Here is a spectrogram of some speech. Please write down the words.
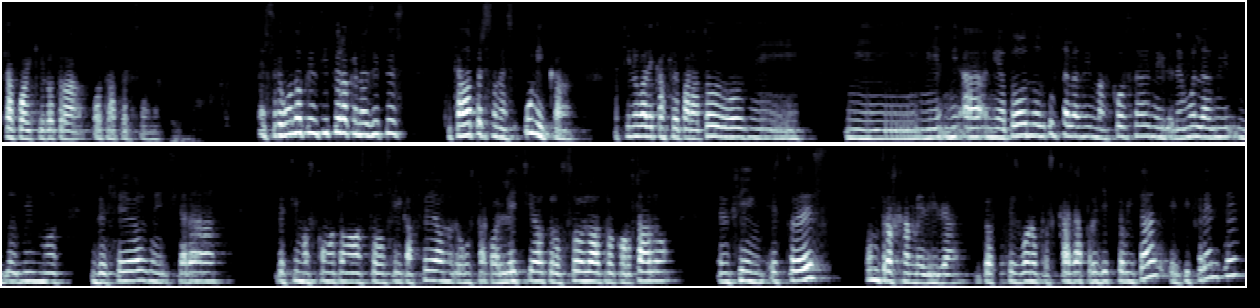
que a cualquier otra, otra persona. El segundo principio lo que nos dice es que cada persona es única. Aquí no vale café para todos, ni, ni, a, todos nos gustan las mismas cosas, ni tenemos los mismos deseos, ni si ahora decimos cómo tomamos todos el café, a uno le gusta con leche, a otro solo, a otro cortado. En fin, esto es un traje a medida. Entonces, bueno, pues cada proyecto vital es diferente.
